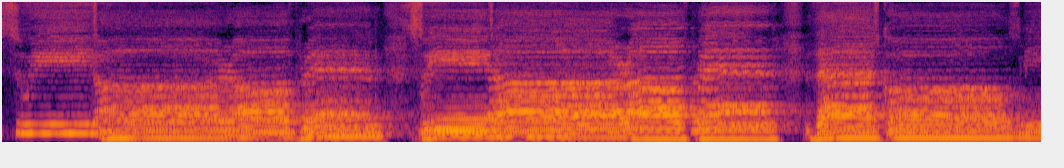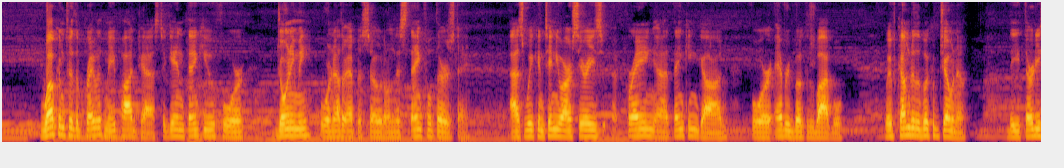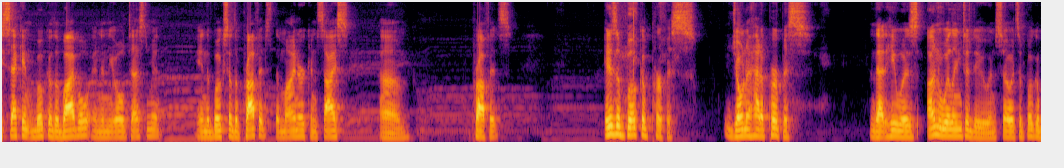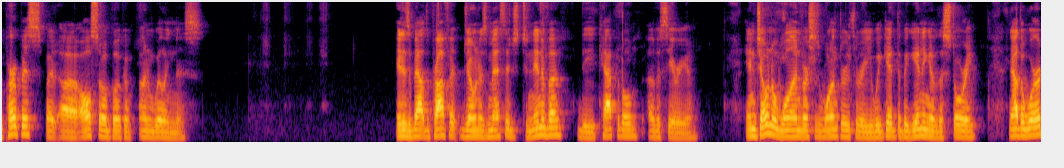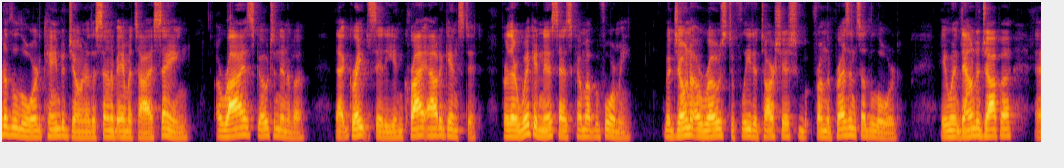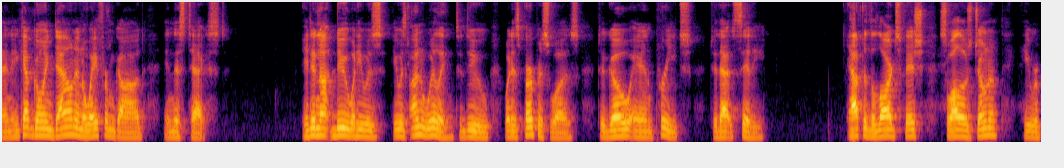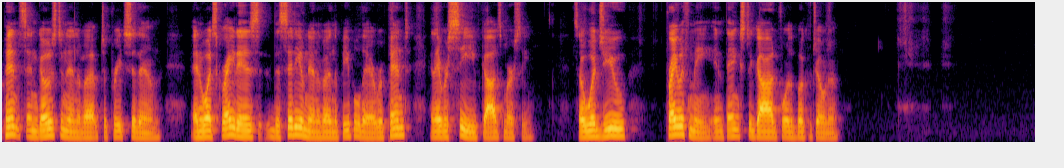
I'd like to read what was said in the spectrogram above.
Sweet hour of prayer, sweet hour of prayer that calls me. Welcome to the Pray With Me podcast. Again, thank you for joining me for another episode on this Thankful Thursday as we continue our series praying, uh, thanking God for every book of the Bible. We've come to the book of Jonah, the 32nd book of the Bible, and in the Old Testament, in the books of the prophets, the minor, concise um, prophets. It is a book of purpose. Jonah had a purpose that he was unwilling to do, and so it's a book of purpose, but uh, also a book of unwillingness. It is about the prophet Jonah's message to Nineveh, the capital of Assyria. In Jonah 1, verses 1 through 3, we get the beginning of the story. Now the word of the Lord came to Jonah, the son of Amittai, saying, Arise, go to Nineveh, that great city, and cry out against it, for their wickedness has come up before me. But Jonah arose to flee to Tarshish from the presence of the Lord. He went down to Joppa, and he kept going down and away from God in this text. He did not do what he was, he was unwilling to do what his purpose was to go and preach to that city. After the large fish swallows Jonah, he repents and goes to Nineveh to preach to them. And what's great is the city of Nineveh and the people there repent and they receive God's mercy. So, would you pray with me in thanks to God for the book of Jonah?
